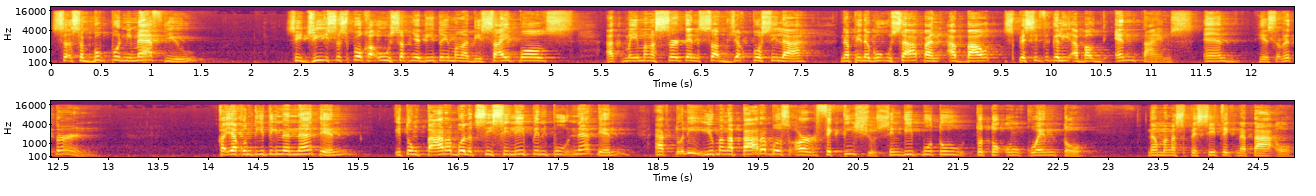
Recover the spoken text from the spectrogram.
sa, sa book po ni Matthew, si Jesus po kausap niya dito yung mga disciples at may mga certain subject po sila na pinag-uusapan about, specifically about end times and His return. Kaya kung titingnan natin, itong parable at sisilipin po natin, actually, yung mga parables are fictitious. Hindi po to totoong kwento ng mga specific na tao.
